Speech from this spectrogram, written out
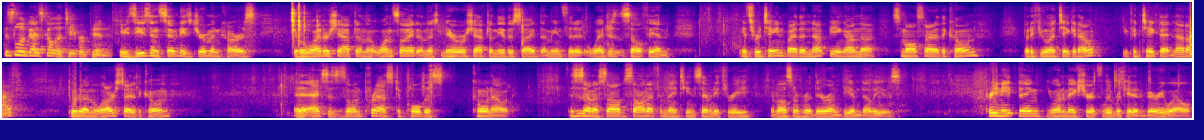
This little guy's called a taper pin. It was used in 70s German cars. You have a wider shaft on the one side and a narrower shaft on the other side. That means that it wedges itself in. It's retained by the nut being on the small side of the cone, but if you want to take it out, you can take that nut off, put it on the large side of the cone, and it acts as its own press to pull this cone out. This is on a Saab Sonett from 1973. I've also heard they were on BMWs. Pretty neat thing. You want to make sure it's lubricated very well.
